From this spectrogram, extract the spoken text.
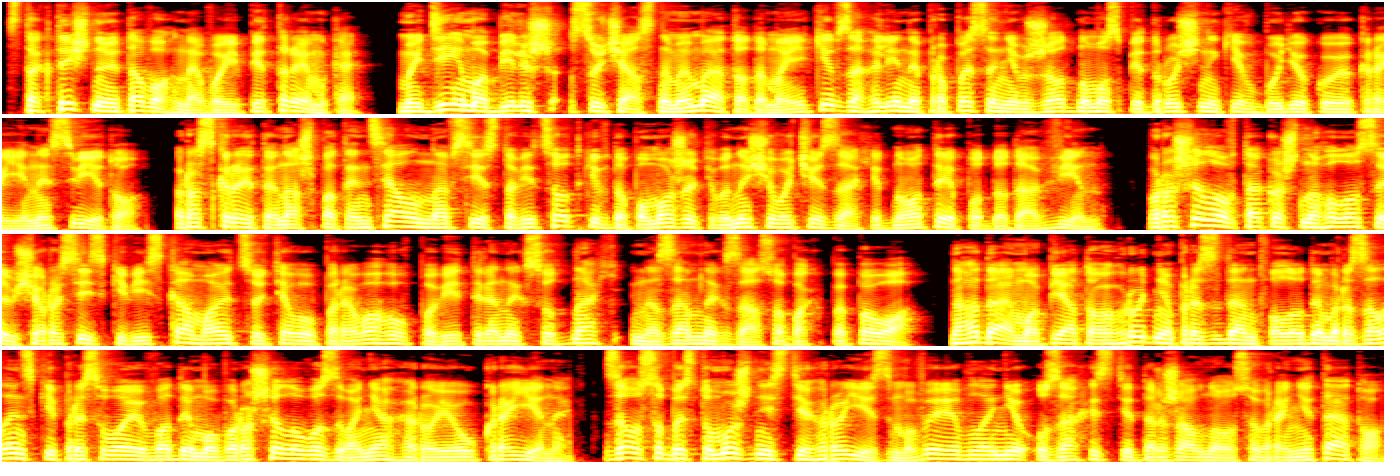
з тактичної та вогневої підтримки. Ми діємо більш сучасними методами, які взагалі не прописані в жодному з підручників будь-якої країни світу. Розкрити наш потенціал на всі 100% допоможуть винищувачі західного типу, додав він. Ворошилов також наголосив, що російські війська мають суттєву перевагу в повітряних суднах і наземних засобах ППО. Нагадаємо, 5 грудня президент Володимир Зеленський присвоїв Вадиму Ворошилову звання Героя України за особисту мужність і героїзм, виявлені у захисті державного суверенітету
